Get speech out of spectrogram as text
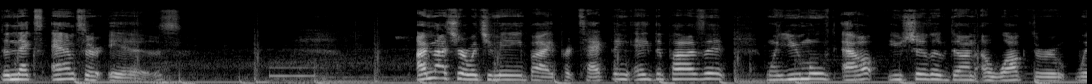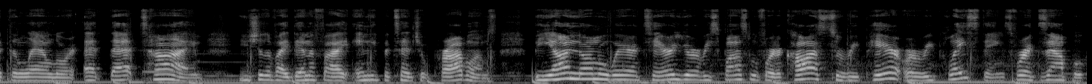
The next answer is I'm not sure what you mean by protecting a deposit. When you moved out, you should have done a walkthrough with the landlord. At that time, you should have identified any potential problems. Beyond normal wear and tear, you're responsible for the cost to repair or replace things. For example,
